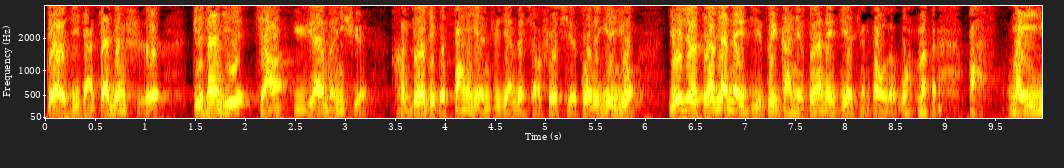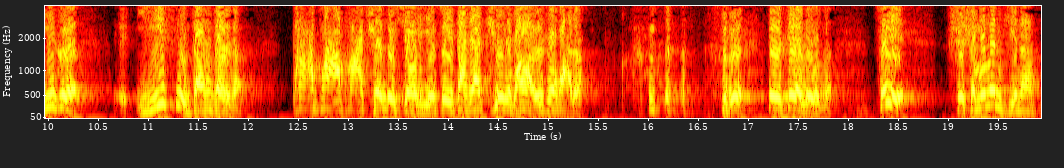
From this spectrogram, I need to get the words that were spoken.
第二集讲战争史，第三集讲语言文学，很多这个方言之间在小说写作的运用。尤其是昨天那集最干净，昨天那集也挺逗的，我们把每一个疑似脏字的。啪啪啪，全都消离，所以大家听着王老师说话的，都是都是这路子。所以是什么问题呢？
